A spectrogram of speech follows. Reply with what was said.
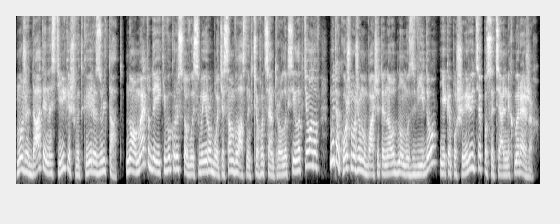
може дати настільки швидкий результат. Ну а методи, які використовує у своїй роботі сам власник цього центру Олексій Лактіонов, ми також можемо бачити на одному з відео, яке поширюється по соціальних мережах.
